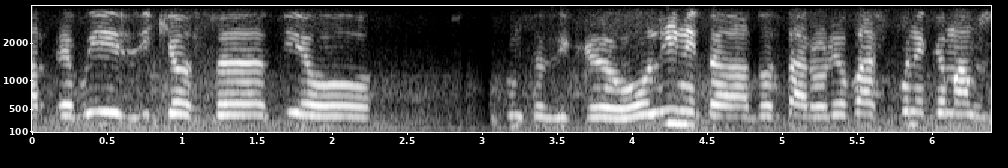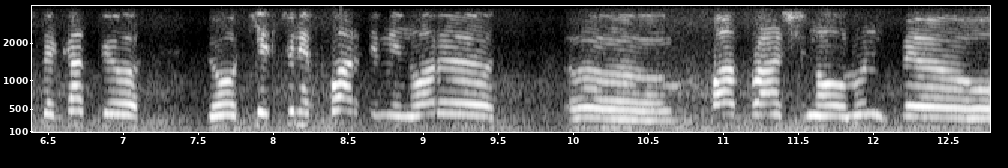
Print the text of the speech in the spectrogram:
ar trebui, zic eu, să fie o, cum să zic, o limită a dosarului. Eu v-aș spune că m-am judecat pe o, pe o chestiune foarte minoră, uh, 4 ani și 9 luni, pe o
